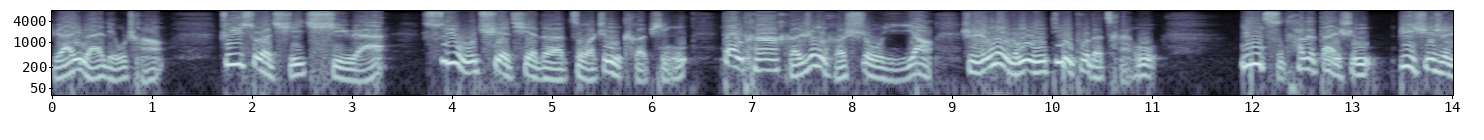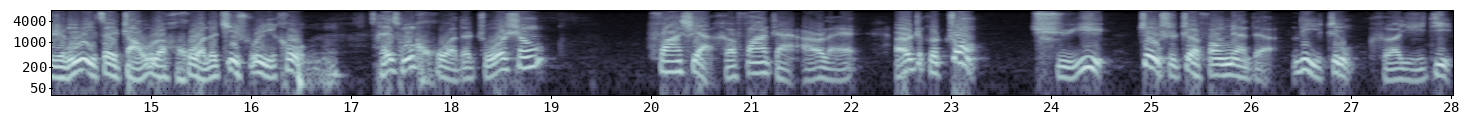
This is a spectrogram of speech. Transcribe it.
源远流长，追溯其起源，虽无确切的佐证可凭，但它和任何事物一样，是人类文明进步的产物。因此，它的诞生必须是人类在掌握了火的技术以后，才从火的灼伤发现和发展而来。而这个壮取义，正是这方面的例证和余地。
